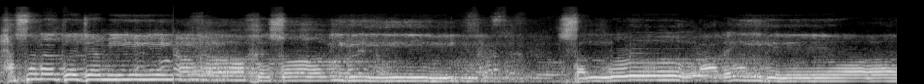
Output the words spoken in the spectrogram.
حسنت جميع خصاله صلوا عليه وآله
